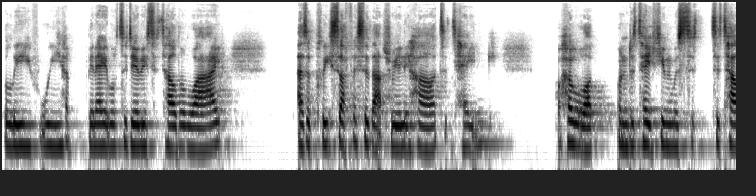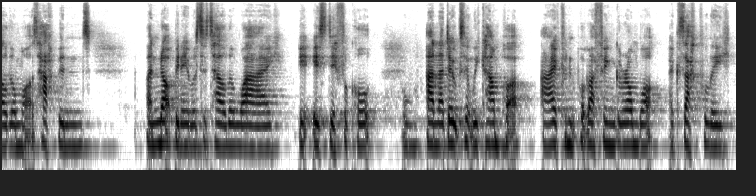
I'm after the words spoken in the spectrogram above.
believe we have been able to do is to tell them why. As a police officer, that's really hard to take. A whole undertaking was to, to tell them what has happened and not being able to tell them why it is difficult. Mm. And I don't think we can put, I couldn't put my finger on what exactly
